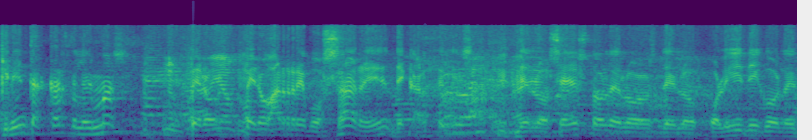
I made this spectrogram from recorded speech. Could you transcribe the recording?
500 cárceles más. Pero, pero a rebosar, ¿eh? De cárceles. De los estos, de los, de los políticos, de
